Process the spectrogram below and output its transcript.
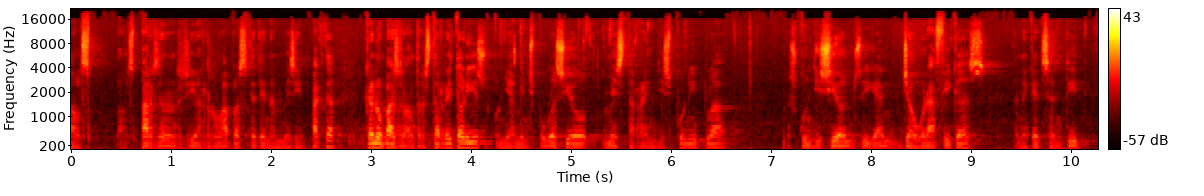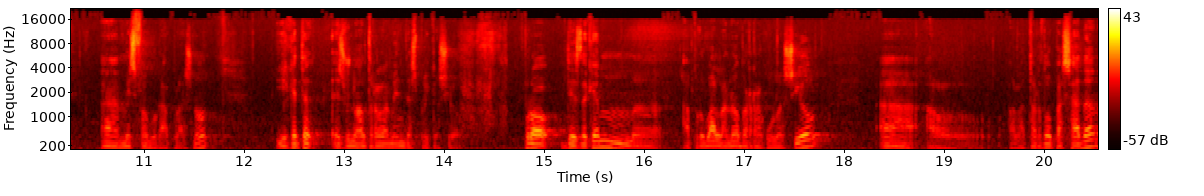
els, els parcs d'energies renovables que tenen més impacte, que no pas en altres territoris on hi ha menys població, més terreny disponible, les condicions, diguem, geogràfiques, en aquest sentit, eh, més favorables. No? I aquest és un altre element d'explicació. Però des de que hem eh, aprovat la nova regulació, eh, el, a la tardor passada,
